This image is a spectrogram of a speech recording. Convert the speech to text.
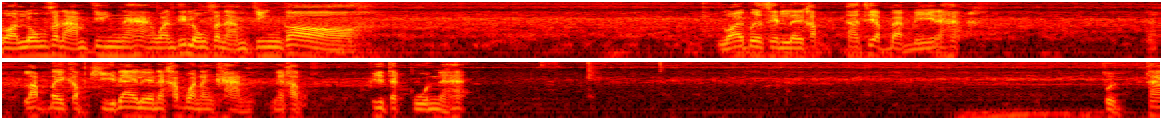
ก่อนลงสนามจริงนะฮะวันที่ลงสนามจริงก็ร้อยเปอร์เซ็นเลยครับ ถ้าเทียบแบบนี้นะฮะรับใบขับขี่ได้เลยนะครับ วันอังคารนะครับ พี่ตระกูลนะฮะ ฝึกท่า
